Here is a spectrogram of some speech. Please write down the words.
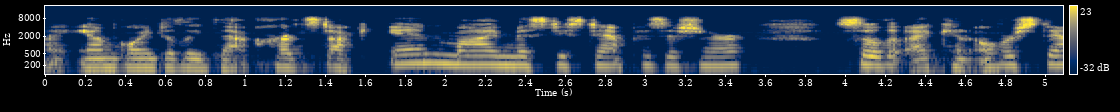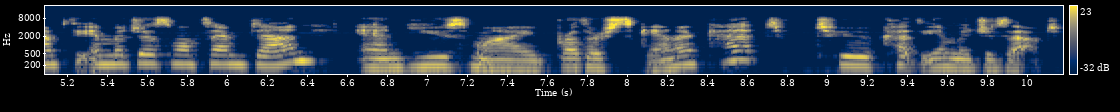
I am going to leave that cardstock in my MISTI Stamp Positioner so that I can overstamp the images once I'm done and use my Brother Scan and Cut to cut the images out.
